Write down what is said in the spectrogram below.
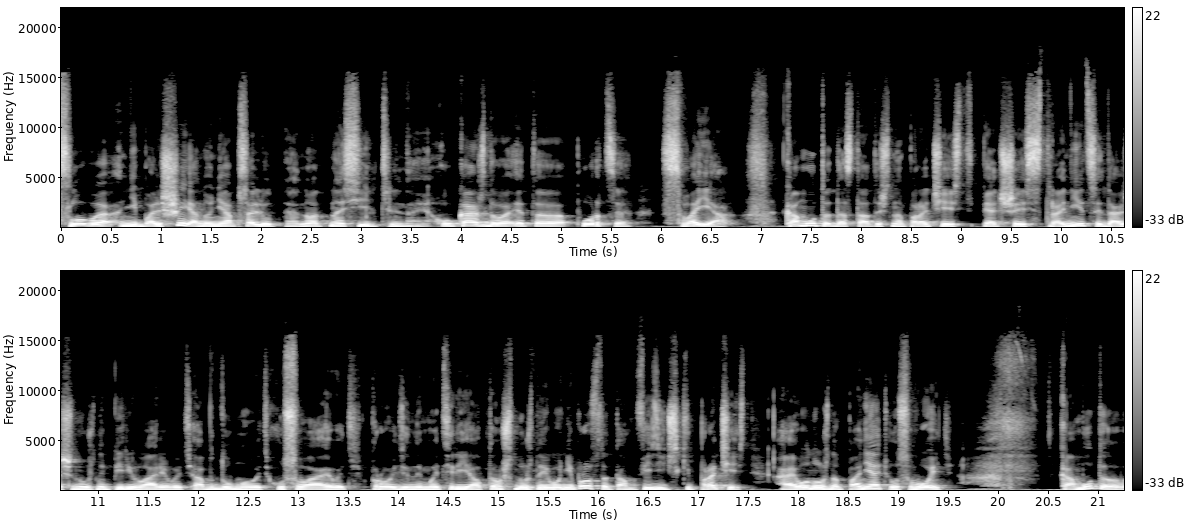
Слово «небольшие» оно не абсолютное, оно относительное. У каждого эта порция своя. Кому-то достаточно прочесть 5-6 страниц, и дальше нужно переваривать, обдумывать, усваивать пройденный материал, потому что нужно его не просто там физически прочесть, а его нужно понять, усвоить. Кому-то,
